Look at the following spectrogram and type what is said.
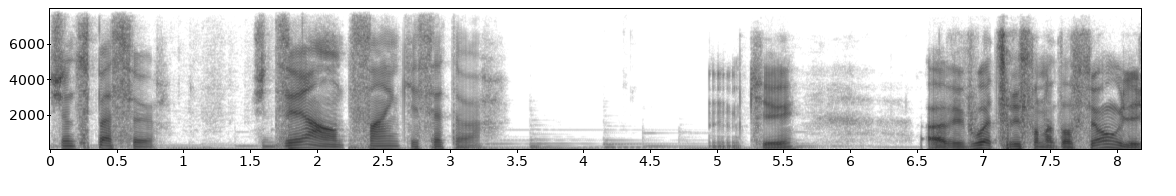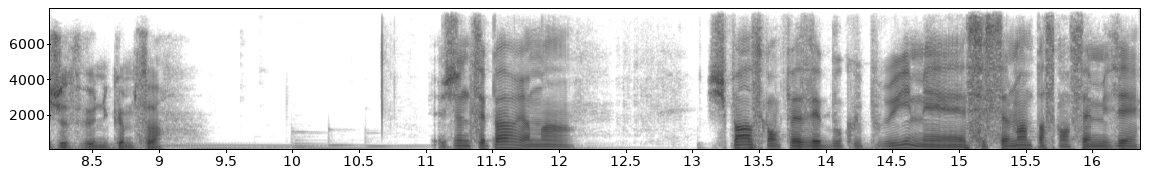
je ne suis pas sûr. Je dirais entre 5 et 7 heures. Ok. Avez-vous attiré son attention ou il est juste venu comme ça? Je ne sais pas vraiment. Je pense qu'on faisait beaucoup de bruit, mais c'est seulement parce qu'on s'amusait.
